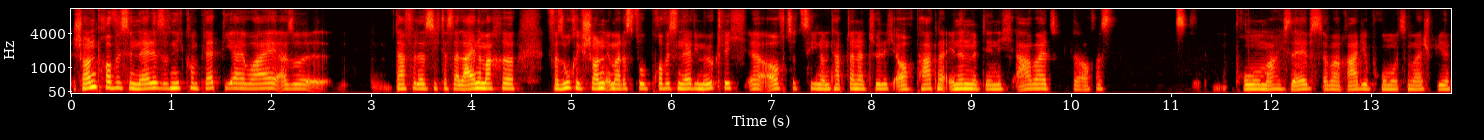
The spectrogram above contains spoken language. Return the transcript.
schon professionell, es ist nicht komplett DIY. Also äh, dafür, dass ich das alleine mache, versuche ich schon immer, das so professionell wie möglich äh, aufzuziehen und habe dann natürlich auch PartnerInnen, mit denen ich arbeite, auch was Promo mache ich selbst, aber Radiopromo zum Beispiel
